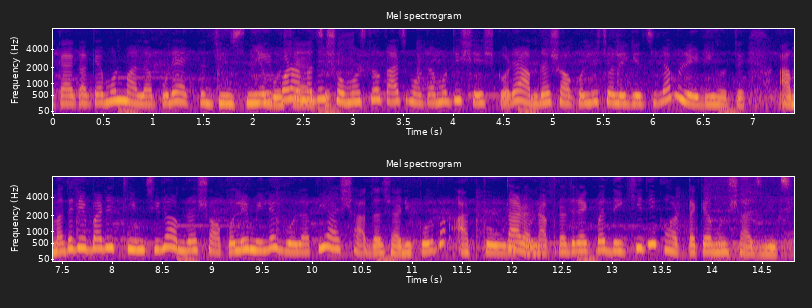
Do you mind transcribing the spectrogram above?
একা একা কেমন মালা পরে একটা জিন্স নিয়ে বসে আমাদের সমস্ত কাজ মোটামুটি শেষ করে আমরা সকলে চলে গেছিলাম রেডি হতে। আমাদের এবারে থিম ছিল আমরা সকলে মিলে গোলাপি আর সাদা শাড়ি পরবো আট পৌর দাঁড়ান আপনাদের একবার দেখিয়ে দিই ঘরটা কেমন সাজিয়েছি।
